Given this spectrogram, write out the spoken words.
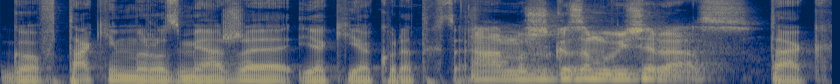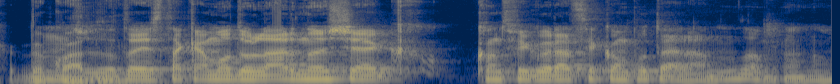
go w takim rozmiarze, jaki akurat chcesz. A, możesz go zamówić raz. Tak, dokładnie. Może to jest taka modularność jak konfiguracja komputera. No dobra, no.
